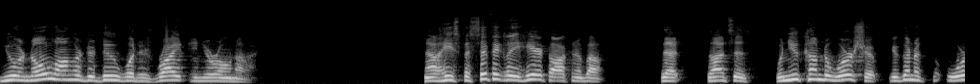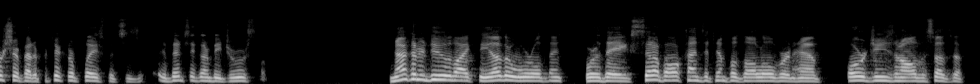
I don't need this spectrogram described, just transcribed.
you are no longer to do what is right in your own eye. Now, he's specifically here talking about that God says, when you come to worship, you're going to worship at a particular place, which is eventually going to be Jerusalem. You're not going to do like the other world thing where they set up all kinds of temples all over and have orgies and all this other stuff.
